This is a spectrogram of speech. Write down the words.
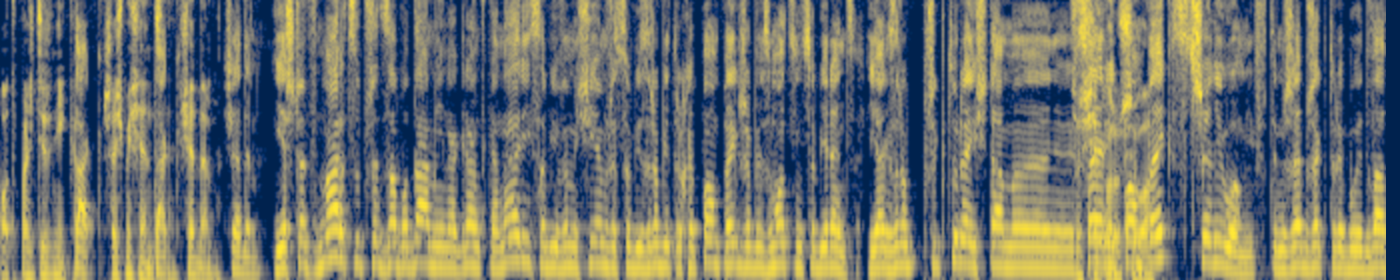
Od października. Tak. 6 miesięcy. Tak. 7. Siedem. Jeszcze w marcu przed zawodami na Grand Canaria sobie wymyśliłem, że sobie zrobię trochę pompek, żeby wzmocnić sobie ręce. Jak zro... przy którejś tam e, Coś serii pompek strzeliło mi w tym żebrze, które były dwa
